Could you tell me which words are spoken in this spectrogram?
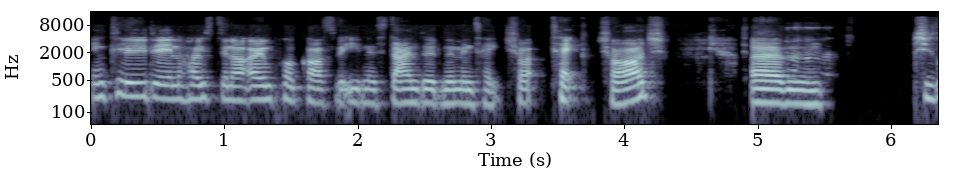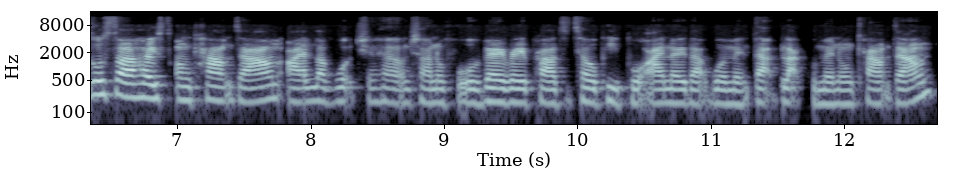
including hosting her own podcast for Evening Standard, Women Take Ch- Tech Charge. Um, she's also a host on Countdown. I love watching her on Channel 4. Very, very proud to tell people I know that woman, that black woman on Countdown.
